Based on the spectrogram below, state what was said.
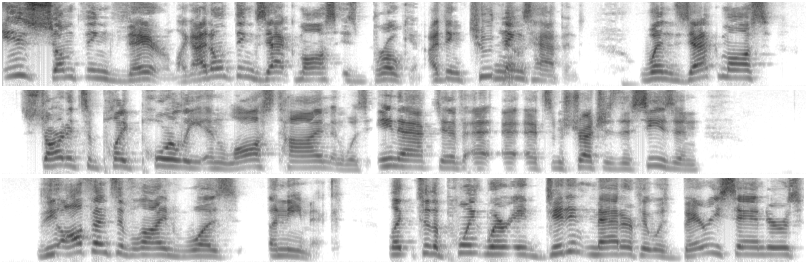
is something there. Like I don't think Zach Moss is broken. I think two no. things happened. When Zach Moss started to play poorly and lost time and was inactive at, at, at some stretches this season, the offensive line was anemic. Like to the point where it didn't matter if it was Barry Sanders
